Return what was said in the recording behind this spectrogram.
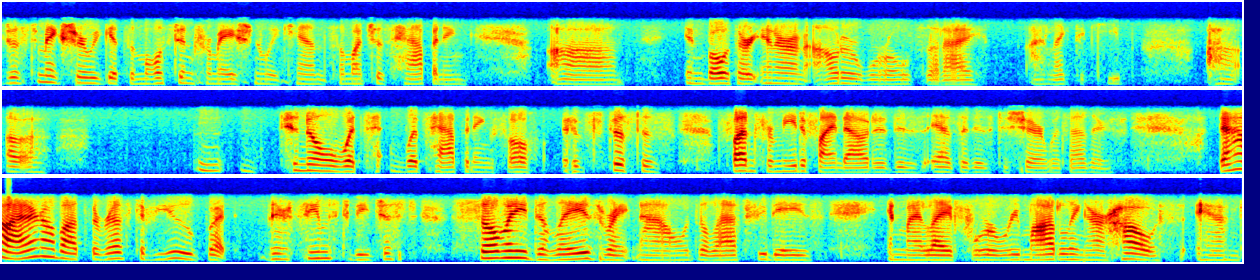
just to make sure we get the most information we can. So much is happening uh, in both our inner and outer worlds that I I like to keep uh, uh, to know what's what's happening. So it's just as fun for me to find out it is as it is to share with others. Now I don't know about the rest of you, but there seems to be just so many delays right now. The last few days in my life, we're remodeling our house, and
